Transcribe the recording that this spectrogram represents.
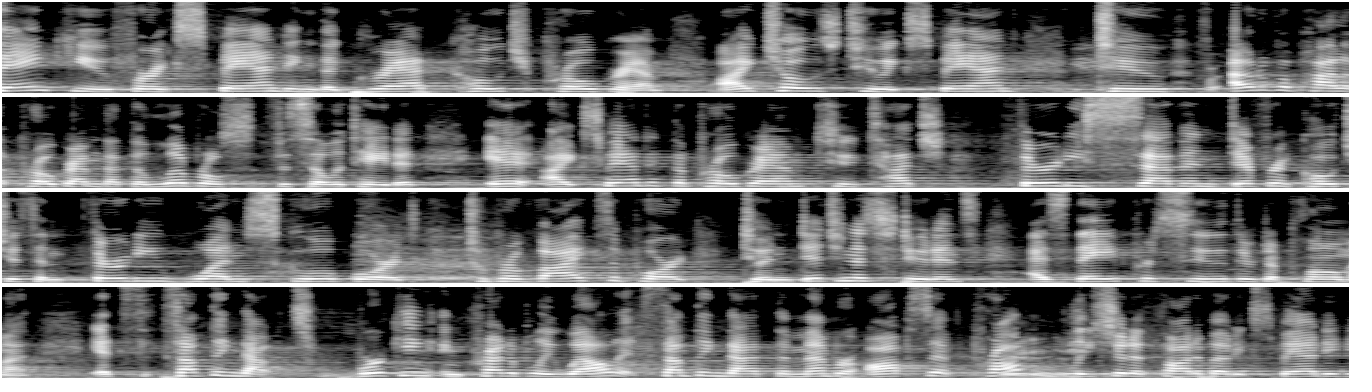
Thank you for expanding the grad coach program. I chose to expand to, out of a pilot program that the Liberals facilitated, it, I expanded the program to touch 37 different coaches and 31 school boards to provide support to Indigenous students as they pursue their diploma. It's something that's working incredibly well. It's something that the member opposite probably should have thought about expanding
